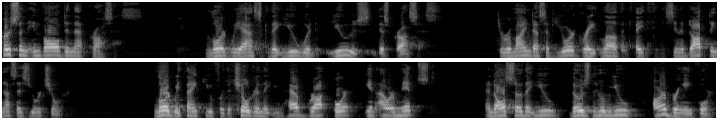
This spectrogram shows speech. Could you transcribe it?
person involved in that process. Lord, we ask that you would use this process to remind us of your great love and faithfulness in adopting us as your children. Lord, we thank you for the children that you have brought forth in our midst, and also that you, those whom you are bringing forth.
